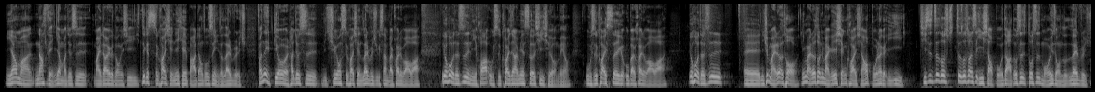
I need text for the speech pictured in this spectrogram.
你要么 nothing，要么就是买到一个东西。那个十块钱你可以把它当做是你的 leverage，反正你丢了，它就是你去用十块钱 leverage 一个三百块的娃娃，又或者是你花五十块在那边射气球，有没有？五十块射一个五百块的娃娃，又或者是，呃，你去买乐透，你买乐透，你买个一千块，想要博那个一亿，其实这都这都算是以小博大，都是都是某一种的 leverage，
